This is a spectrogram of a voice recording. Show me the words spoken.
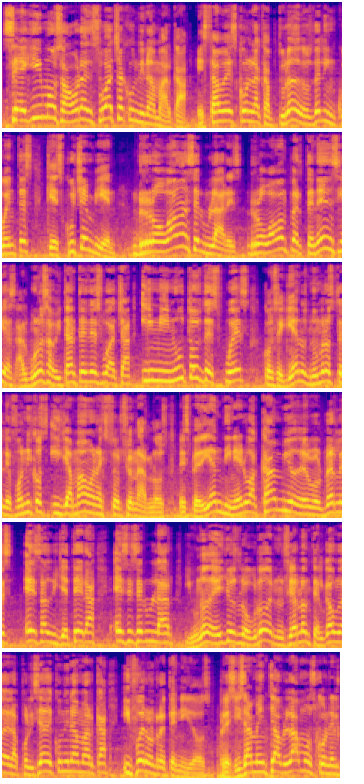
Seguimos ahora en Suacha, Cundinamarca, esta vez con la captura de dos delincuentes que, escuchen bien, robaban celulares, robaban pertenencias a algunos habitantes de Suacha y minutos después conseguían los números telefónicos y llamaban a extorsionarlos. Les pedían dinero a cambio de devolverles esa billetera, ese celular y uno de ellos logró denunciarlo ante el Gaula de la policía de Cundinamarca y fueron retenidos. Precisamente hablamos con el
